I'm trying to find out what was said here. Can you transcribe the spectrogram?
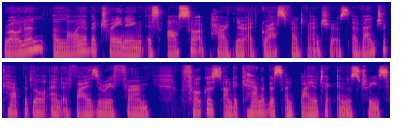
Ronan, a lawyer by training, is also a partner at Grassfed Ventures, a venture capital and advisory firm focused on the cannabis and biotech industries,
